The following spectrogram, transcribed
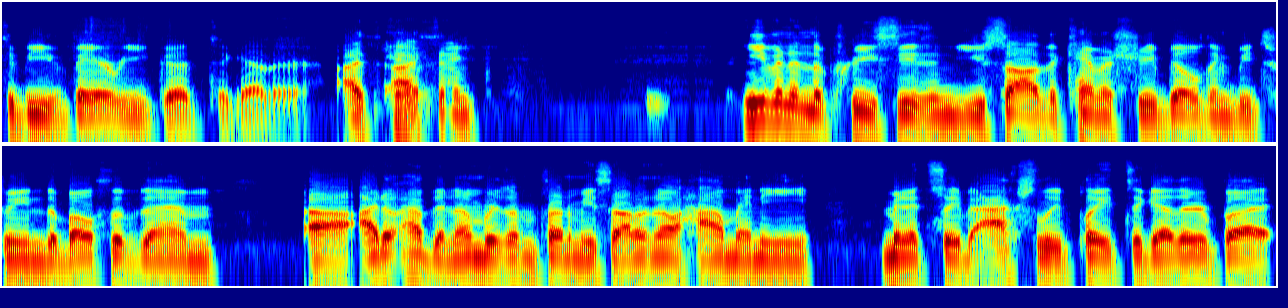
to be very good together. I, I think even in the preseason, you saw the chemistry building between the both of them. Uh, I don't have the numbers up in front of me, so I don't know how many minutes they've actually played together, but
